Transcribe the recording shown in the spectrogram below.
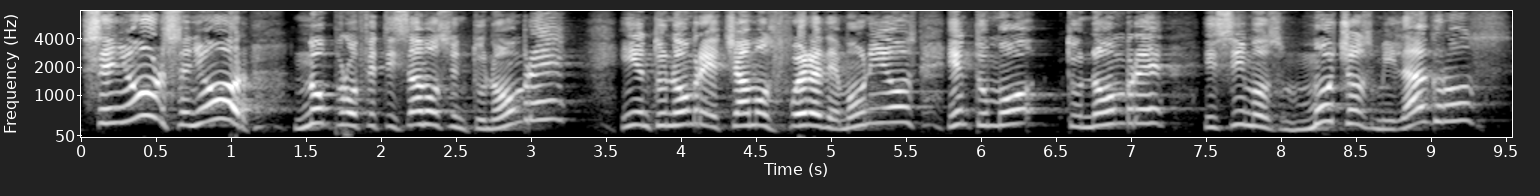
Señor, Señor, ¿no profetizamos en tu nombre? Y en tu nombre echamos fuera demonios, y en tu, tu nombre hicimos muchos milagros.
